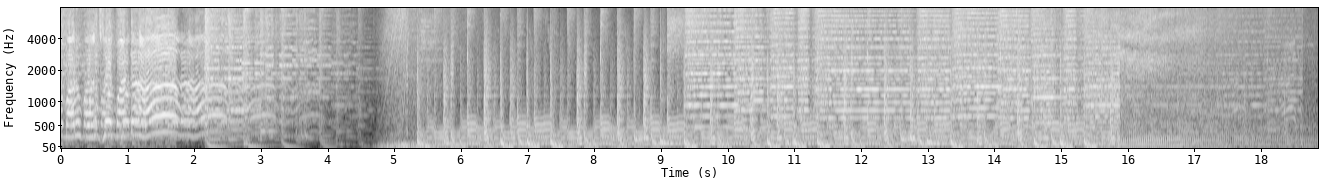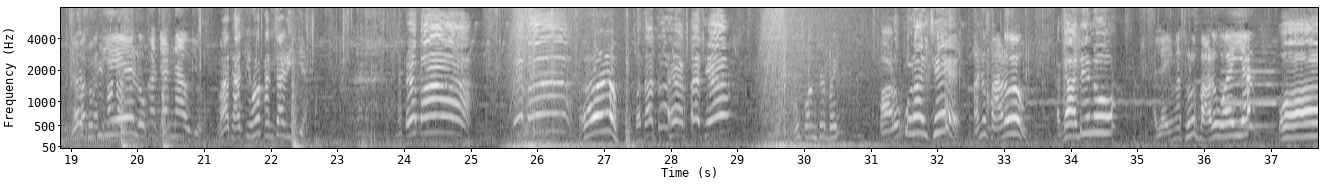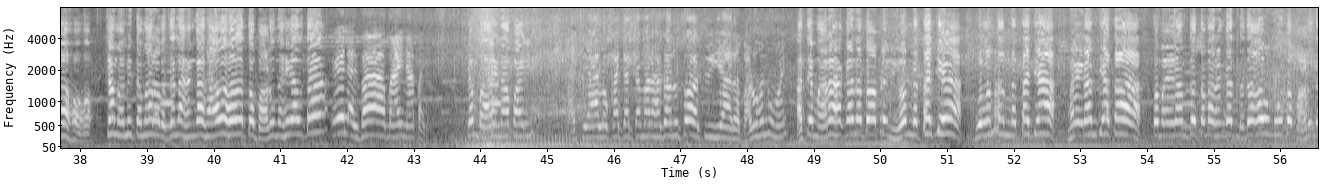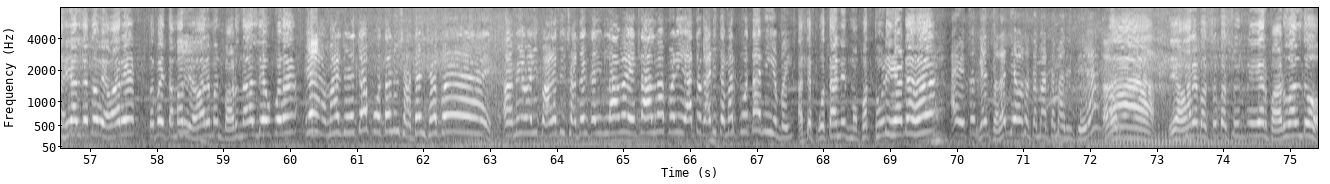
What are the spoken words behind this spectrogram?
આ મારું પાંચસો પાટણ હા. લોકાચાર ના આવજો. વાત સાચી હો કંટાળી ગયા. એ બા! એ બા! બધા તો હેરતા છે. હું કોણ છે ભાઈ? ભાડું કોણાલ છે. આનું ભાડું? ગાડીનું? એટલે એમાં થોડું ભાડું હોય યાર. ઓહો ચમ અમે તમારા બધાના હંગાથ આવો હો તો ભાડું નહીં આવતા એ લાલભા બાય ના પાડી. કેમ બહાર ના પાડી? આજે આ લોકાચાર તમારા હગાનું તો હતું યાર. ભાડું હનું હોય. અતે મારા હગાના તો આપણે વિહોમ નતા ગયા બોલમણામ નતા ગયા મહિનામ ગયા તા. તો મહિનામ તો તમારા હંગાત બધા આવું હું તો ભાડું નહીં હાલ દેતો વ્યવહારે. તો ભાઈ તમારે વ્યવહારે મને ભાડું ના હાલ દેવું પડે. એ અમાર જોડે તો પોતાનું સાધન છે ભાઈ. અમે વાળી ભાડેથી સાધન કરીને લાવે એટલે હાલવા પડી. આ તો ગાડી તમારી પોતાની છે ભાઈ. આ તે પોતાની જ મફત થોડી હેડે હે. આ એ તો ઘેર ભરા દેવાનો તમારે તમારી રીતે હા? હા અમારે બસો બસો રૂપિયા યાર ભાડું હાલ દો.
